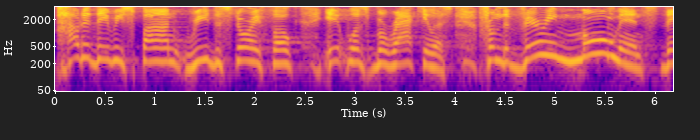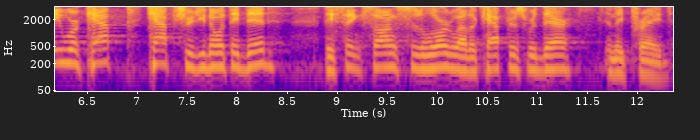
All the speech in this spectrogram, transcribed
How did they respond? Read the story, folk. It was miraculous. From the very moments they were cap- captured, you know what they did? They sang songs to the Lord while their captors were there, and they prayed.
